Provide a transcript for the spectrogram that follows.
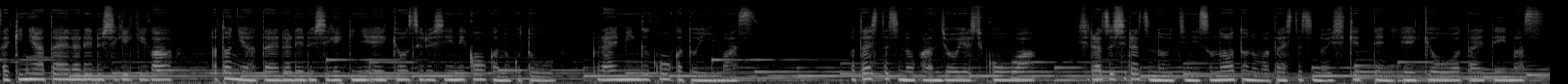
先に与えられる刺激が後に与えられる刺激に影響する心理効果のことをプライミング効果と言います。私たちの感情や思考は知らず知らずのうちにその後の私たちの意思決定に影響を与えています。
